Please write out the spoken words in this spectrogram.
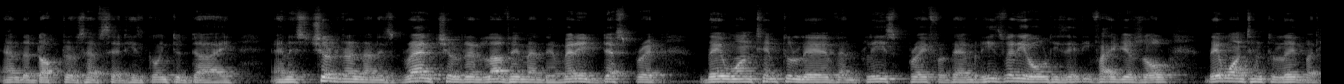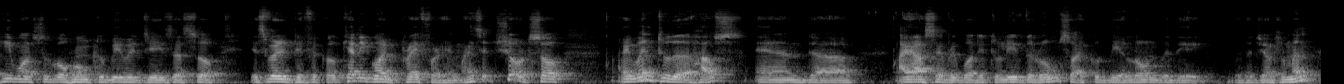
and the doctors have said he's going to die." And his children and his grandchildren love him, and they're very desperate they want him to live and please pray for them. But he's very old, he's 85 years old. They want him to live, but he wants to go home to be with Jesus. So it's very difficult. Can you go and pray for him? I said, sure. So I went to the house and uh, I asked everybody to leave the room so I could be alone with the, with the gentleman.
